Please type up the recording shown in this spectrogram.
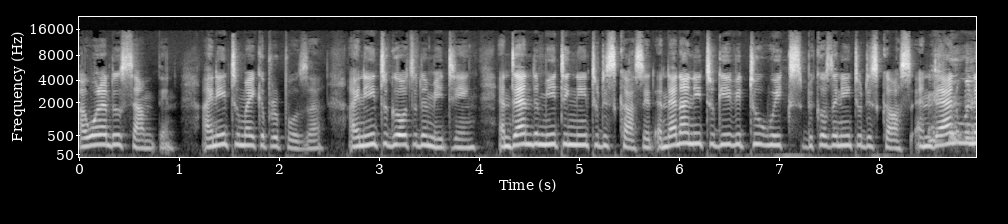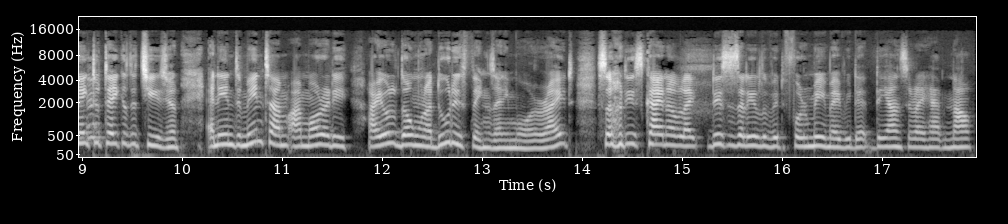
I want to do something. I need to make a proposal. I need to go to the meeting and then the meeting need to discuss it. And then I need to give it two weeks because they need to discuss. And then we need to take a decision. And in the meantime, I'm already, I don't want to do these things anymore. Right. So this kind of like, this is a little bit for me, maybe the, the answer I have now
